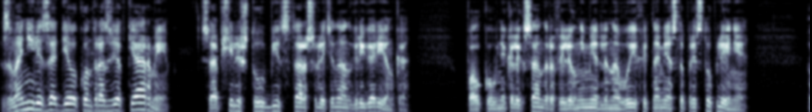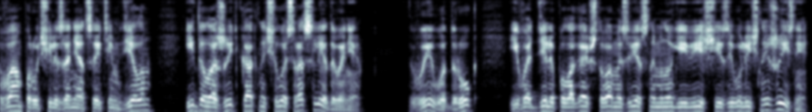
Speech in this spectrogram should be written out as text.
Звонили из отдела контрразведки армии. Сообщили, что убит старший лейтенант Григоренко. Полковник Александров велел немедленно выехать на место преступления. Вам поручили заняться этим делом и доложить, как началось расследование. Вы его друг, и в отделе полагают, что вам известны многие вещи из его личной жизни.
